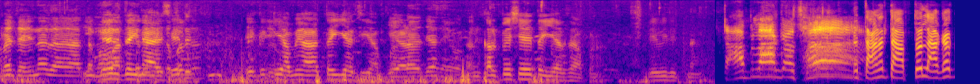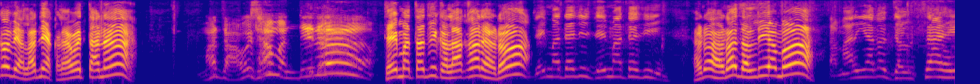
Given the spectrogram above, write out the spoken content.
અમે જઈને ઘેર જઈને આવ્યા છે. એ કે કે અમે તૈયાર છીએ આપણે. અને કલ્પેશ તૈયાર છે આપણે. એવી રીતના. તાપ લાગે છે. તને તાપ તો લાગે કે વહેલા નીકળ્યા હોય તાને જાવ છે મંદિર. જય માતાજી કલાકાર હેડો. જય માતાજી જય માતાજી. હેડો હેડો જલ્દી આમાં તમારી યાર તો જલસા હે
